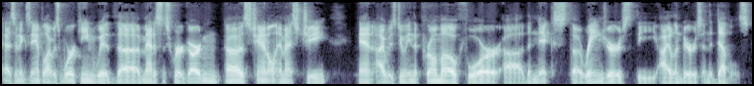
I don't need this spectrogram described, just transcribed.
as an example, I was working with uh, Madison Square Garden's uh, channel, MSG, and I was doing the promo for uh, the Knicks, the Rangers, the Islanders, and the Devils.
